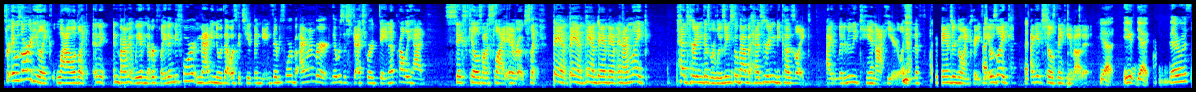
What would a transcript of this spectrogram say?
for, it was already like loud, like an environment we have never played in before. Maddie knew what that was because she had been games there before. But I remember there was a stretch where Dana probably had six kills on a slide in a row, just like bam, bam, bam, bam, bam, and I'm like heads hurting because we're losing so bad, but heads hurting because like I literally cannot hear. Like the, fans are going crazy. It was like I get chills thinking about it. Yeah, it, yeah. There was.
